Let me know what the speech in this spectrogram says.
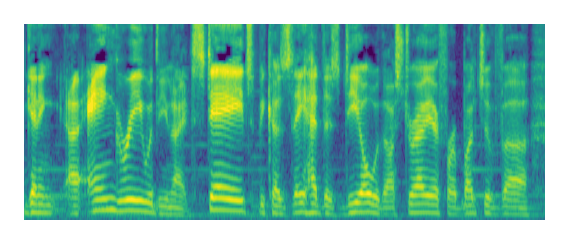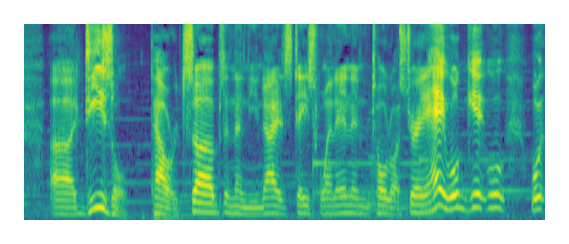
getting uh, angry with the United States because they had this deal with Australia for a bunch of uh, uh, diesel powered subs, and then the United States went in and told Australia, "Hey, we'll get, we'll, we'll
